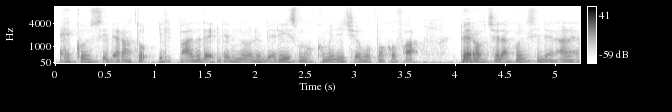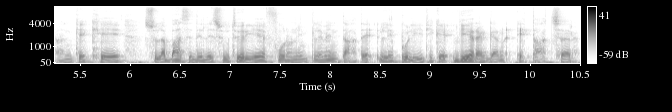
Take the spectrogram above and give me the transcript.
è considerato il padre del neoliberismo, come dicevo poco fa, però c'è da considerare anche che sulla base delle sue teorie furono implementate le politiche di Reagan e Thatcher.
